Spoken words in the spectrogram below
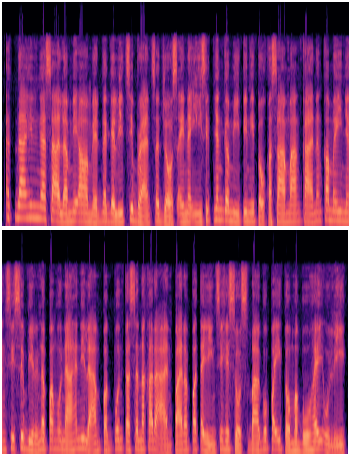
At dahil nga sa alam ni Ahmed na galit si Brandt sa Diyos ay naisip niyang gamitin ito kasama ang kanang kamay niyang si Subir na pangunahan nila ang pagpunta sa nakaraan para patayin si Jesus bago pa ito mabuhay ulit.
